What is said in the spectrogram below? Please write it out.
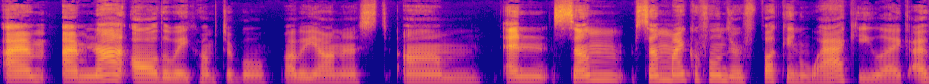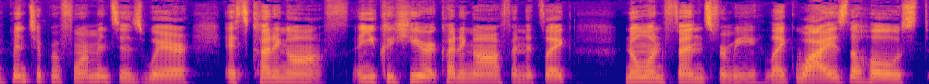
I'm I'm not all the way comfortable, I'll be honest. Um and some some microphones are fucking wacky. Like I've been to performances where it's cutting off and you could hear it cutting off and it's like no one fends for me. Like why is the host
